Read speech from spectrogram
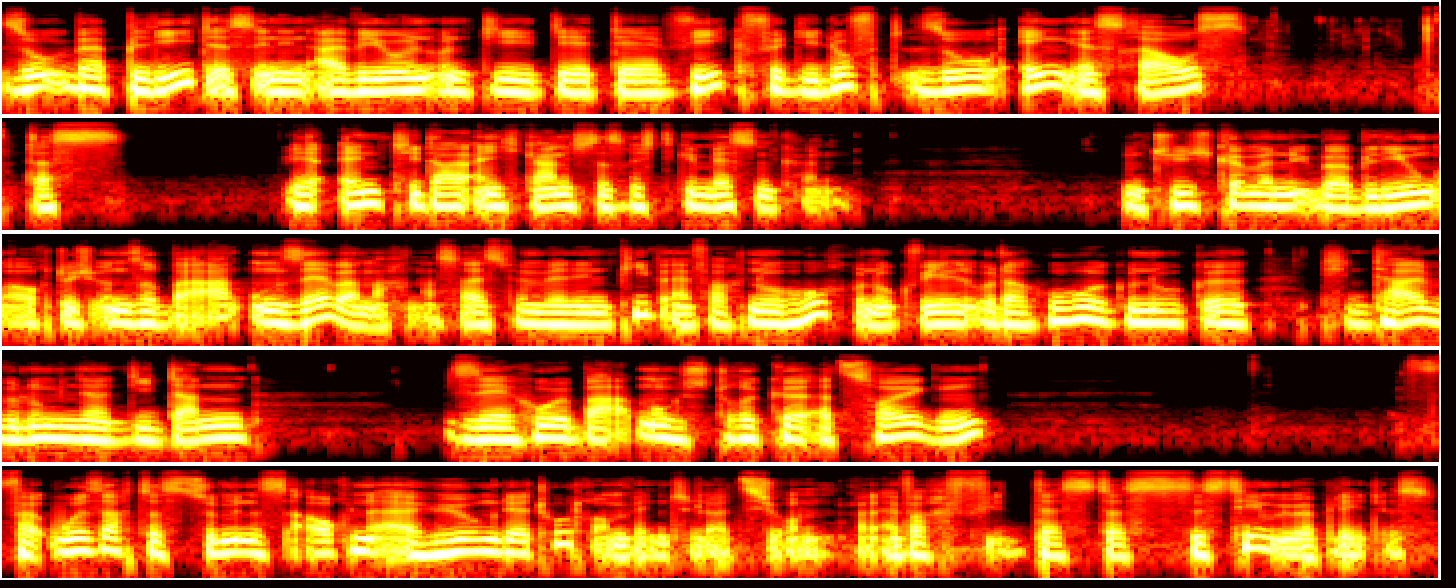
so überbläht ist in den Alveolen und die, der, der Weg für die Luft so eng ist raus, dass wir entidal eigentlich gar nicht das Richtige messen können. Natürlich können wir eine Überblähung auch durch unsere Beatmung selber machen. Das heißt, wenn wir den Piep einfach nur hoch genug wählen oder hohe genug Tidalvolumina, die dann sehr hohe Beatmungsdrücke erzeugen, verursacht das zumindest auch eine Erhöhung der Totraumventilation, weil einfach das, das System überbläht ist.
